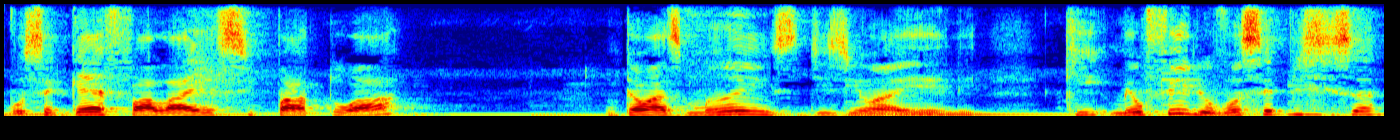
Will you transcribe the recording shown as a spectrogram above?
Você quer falar esse patuá? Então as mães diziam a ele que, meu filho, você precisa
